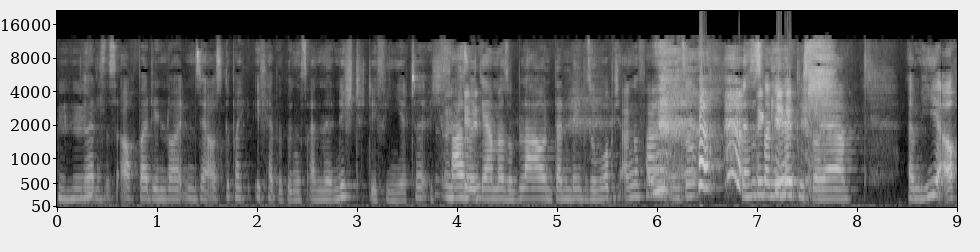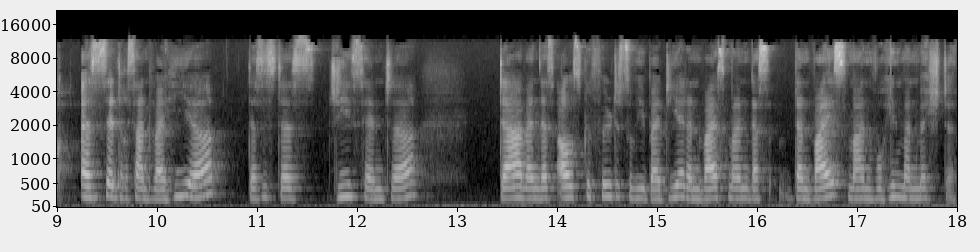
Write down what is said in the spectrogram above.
Mhm. Ja, das ist auch bei den Leuten sehr ausgeprägt. Ich habe übrigens eine nicht definierte. Ich phase okay. gerne mal so blau und dann denke so, wo habe ich angefangen und so. Das ist okay. bei mir wirklich so, ja. Ähm, hier auch, es ist sehr interessant, weil hier, das ist das G-Center, da, wenn das ausgefüllt ist, so wie bei dir, dann weiß man, dass, dann weiß man, wohin man möchte.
